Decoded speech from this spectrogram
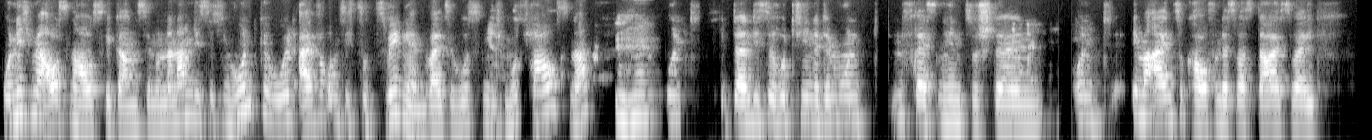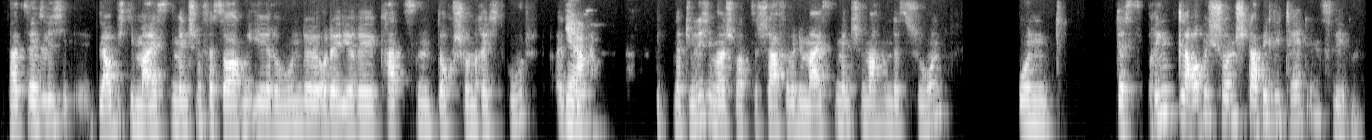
und nicht mehr aus dem Haus gegangen sind. Und dann haben die sich einen Hund geholt, einfach um sich zu zwingen, weil sie wussten, ich muss raus. Ne? Mhm. Und dann diese Routine, dem Hund ein Fressen hinzustellen und immer einzukaufen, das was da ist, weil tatsächlich, glaube ich, die meisten Menschen versorgen ihre Hunde oder ihre Katzen doch schon recht gut. Also ja gibt natürlich immer schwarze Schafe, aber die meisten Menschen machen das schon. Und das bringt, glaube ich, schon Stabilität ins Leben.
